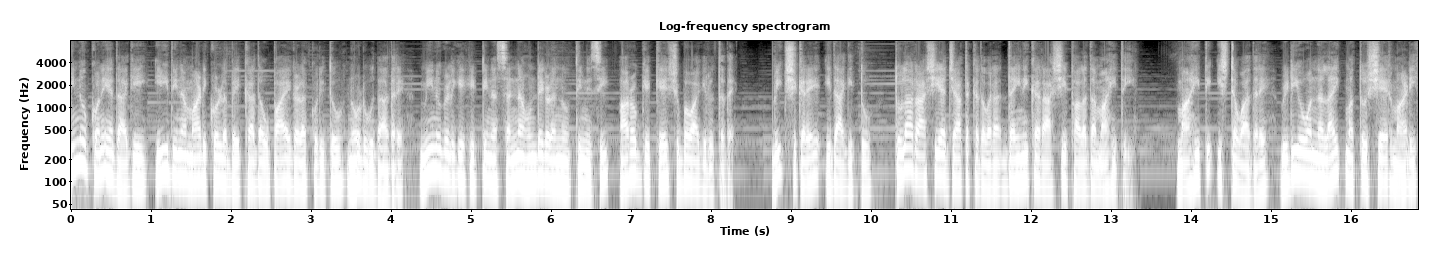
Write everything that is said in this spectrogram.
ಇನ್ನು ಕೊನೆಯದಾಗಿ, ಈ ದಿನ ಮಾಡಿಕೊಳ್ಳಬೇಕಾದ ಉಪಾಯಗಳ ಕುರಿತು ನೋಡುವುದಾದರೆ, ಮೀನುಗಳಿಗೆ ಹಿಟ್ಟಿನ ಸಣ್ಣ ಹುಂಡೆಗಳನ್ನು ತಿನ್ನಿಸಿ ಆರೋಗ್ಯಕ್ಕೆ ಶುಭವಾಗಿರುತ್ತದೆ. ವೀಕ್ಷಕರೇ, ಇದಾಗಿತ್ತು ತುಲಾ ರಾಶಿಯ ಜಾತಕದವರ ದೈನಿಕ ರಾಶಿ ಫಲದ ಮಾಹಿತಿ. ಮಾಹಿತಿ ಇಷ್ಟವಾದರೆ ವಿಡಿಯೋವನ್ನು ಲೈಕ್ ಮತ್ತು ಶೇರ್ ಮಾಡಿ.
